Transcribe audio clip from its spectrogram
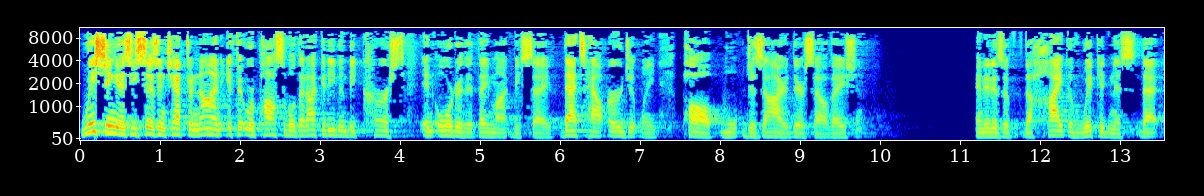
wishing, as he says in chapter 9, if it were possible that I could even be cursed in order that they might be saved. That's how urgently Paul desired their salvation. And it is of the height of wickedness that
